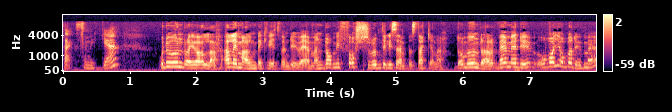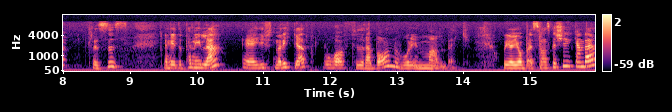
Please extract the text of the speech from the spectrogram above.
Tack så mycket! Och då undrar ju alla, alla i Malmbäck vet vem du är, men de i Forsrum till exempel, stackarna, de undrar, vem är du och vad jobbar du med? Precis! Jag heter Pernilla, är gift med Rickard och har fyra barn och bor i Malmbäck. Och jag jobbar i Svenska kyrkan där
